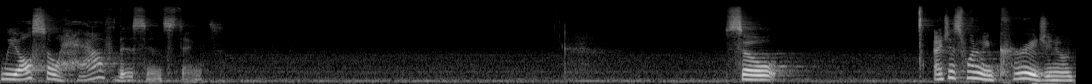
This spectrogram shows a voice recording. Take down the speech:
we also have this instinct. So I just want to encourage, you know,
